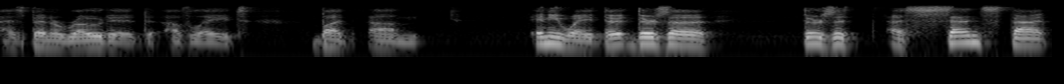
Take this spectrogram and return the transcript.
has been eroded of late. But um, anyway, there, there's a there's a, a sense that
